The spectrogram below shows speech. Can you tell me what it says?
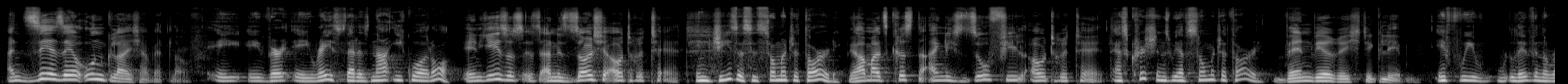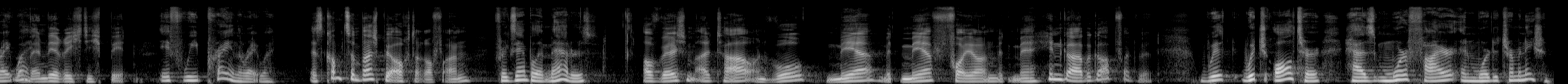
Ein sehr, sehr ungleicher Wettlauf. a, a, very, a race that is not equal at all. In Jesus ist eine solche Autorität. In Jesus is so much authority. Wir haben als Christen eigentlich so viel Autorität, As Christians, we have so much authority wenn wir richtig leben, if we live in the right way, wenn wir richtig beten. if we pray in the right way. Es kommt zum Beispiel auch darauf an, For example, it matters auf welchem Altar und wo mehr mit mehr Feuer und mit mehr Hingabe geopfert wird. which, altar has more fire and more determination.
